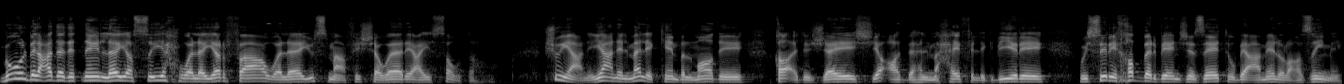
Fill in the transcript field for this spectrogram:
بيقول بالعدد اثنين لا يصيح ولا يرفع ولا يسمع في الشوارع صوته. شو يعني؟ يعني الملك كان بالماضي قائد الجيش يقعد بهالمحافل الكبيرة ويصير يخبر بإنجازاته وبأعماله العظيمة.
